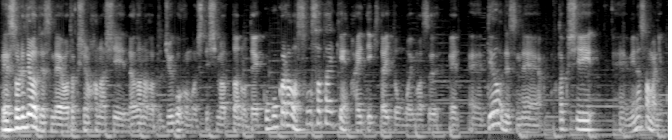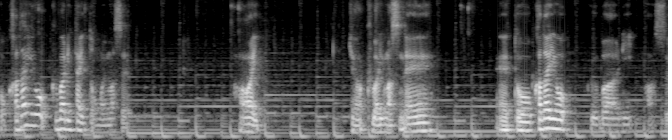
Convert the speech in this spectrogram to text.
えそれではですね、私の話、長々と15分もしてしまったので、ここからは操作体験入っていきたいと思います。えではですね、私、え皆様にこう課題を配りたいと思います。はい。じゃあ、配りますね。えっ、ー、と、課題を配ります。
